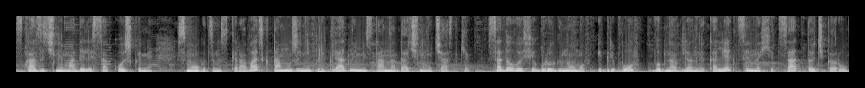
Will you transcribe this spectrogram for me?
сказочные модели с окошками смогут замаскировать к тому же неприглядные места на дачном участке. Садовые фигуры гномов и грибов в обновленной коллекции на hitsat.ru.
